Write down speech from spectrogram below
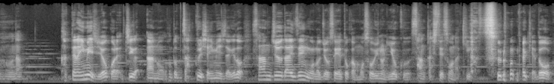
う、うん、な勝手なイメージよこれ。違うあの本当ざっくりしたイメージだけど30代前後の女性とかもそういうのによく参加してそうな気がするんだけど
